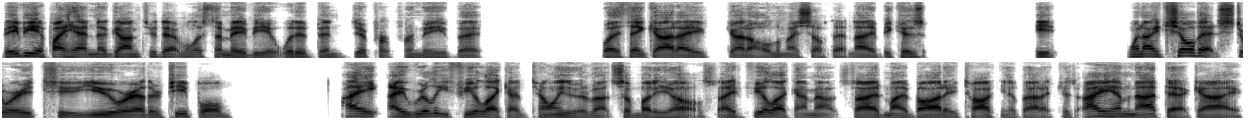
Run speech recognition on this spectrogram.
Maybe if I hadn't gone through that, Melissa, maybe it would have been different for me. But well, I thank God I got a hold of myself that night because when I tell that story to you or other people, I, I really feel like I'm telling it about somebody else. I feel like I'm outside my body talking about it because I am not that guy.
